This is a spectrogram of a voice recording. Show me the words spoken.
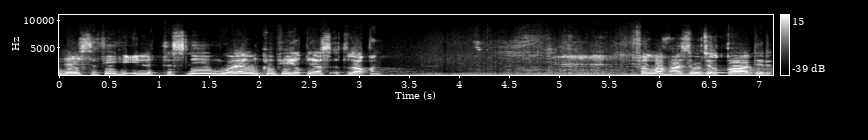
ليس فيه إلا التسليم ولا يمكن فيه القياس إطلاقا. فالله عز وجل قادر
